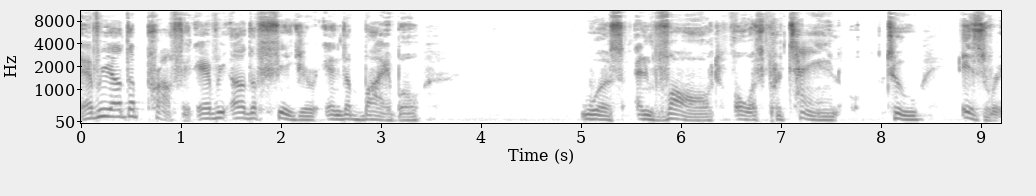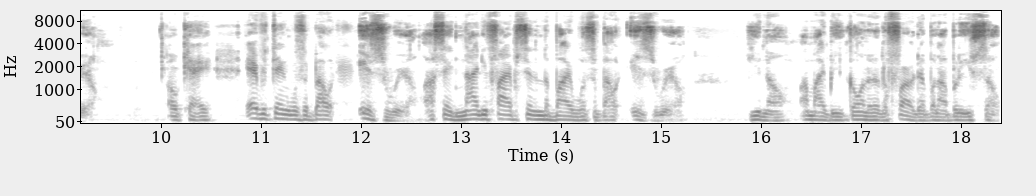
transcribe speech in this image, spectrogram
Every other prophet, every other figure in the Bible was involved or was pertained to Israel. Okay? Everything was about Israel. I say 95% of the Bible was about Israel. You know, I might be going a little further, but I believe so.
